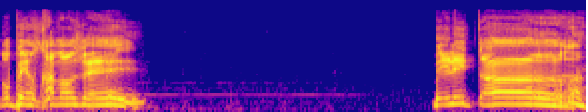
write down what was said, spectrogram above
Mon père sera vengé Bellitor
